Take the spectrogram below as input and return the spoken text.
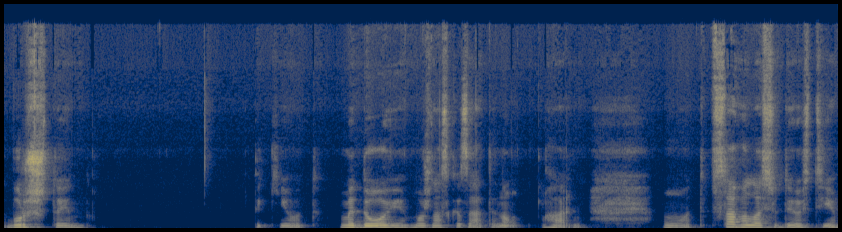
бурштин. Такі от медові, можна сказати, ну, гарні. От. Вставила сюди ось ці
